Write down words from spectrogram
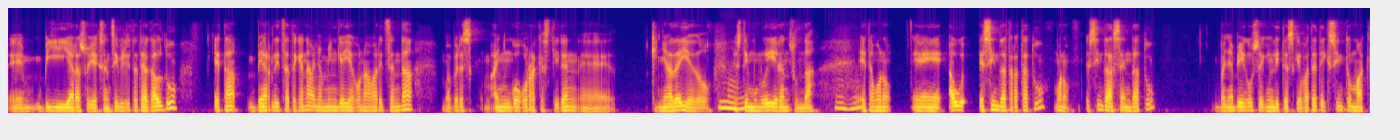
e, bi arazoiek sentsibilitatea galdu eta behar litzatekena baina min gehiago nabaritzen da, ba berez hain gogorrak ez diren e, kinadei edo Bai. estimuluei erantzun da. Mhm. Eta bueno, e, hau ezin da tratatu, bueno, ezin da sendatu, baina bi gauza egin litezke batetik sintomak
